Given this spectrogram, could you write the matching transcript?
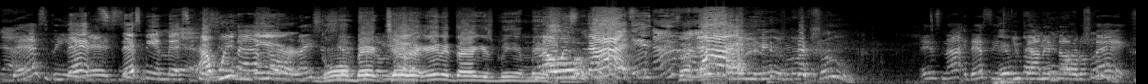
No. that's being That's messy. that's being messy. Yeah. I Cause you wouldn't have no going back telling anything is being messy. No, it's not. It's, it's But not. everything here is not true. It's not. That's if you gotta know know the true. facts.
